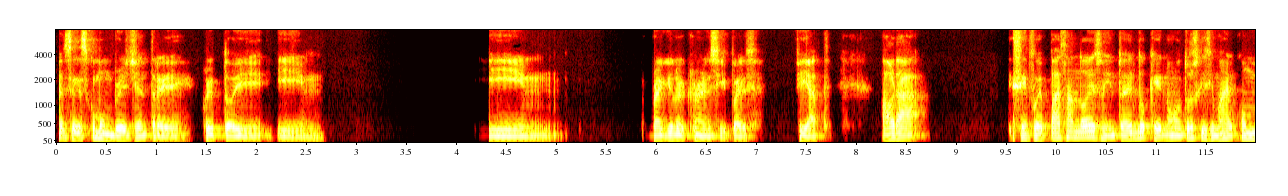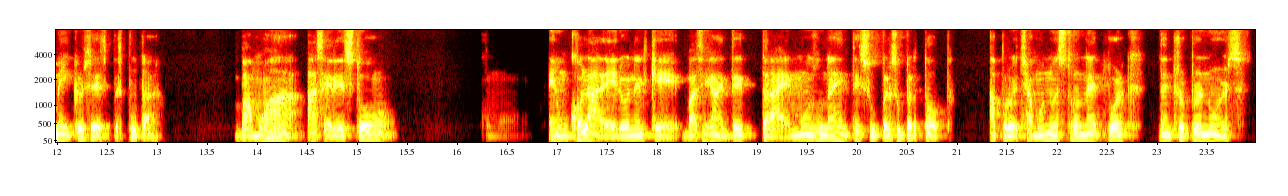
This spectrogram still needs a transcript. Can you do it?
Es, es como un bridge entre crypto y, y, y regular currency, pues, fiat. Ahora, se fue pasando eso y entonces lo que nosotros quisimos hacer con Makers es, pues puta, vamos a hacer esto como en un coladero en el que básicamente traemos una gente súper, súper top, aprovechamos nuestro network de entrepreneurs,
